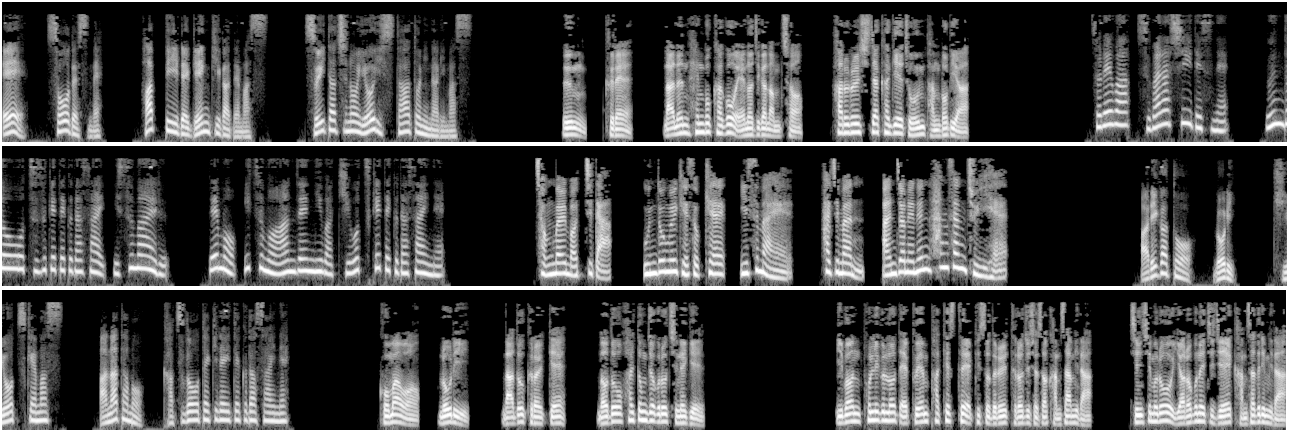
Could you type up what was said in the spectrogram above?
ええ、そうですね。ハッピーで元気が出ます。1日の良いスタートになります。 응, 그래. 나는 행복하고 에너지가 넘쳐. 하루를 시작하기에 좋은 방법이야. それは素晴らしいですね。運動を続けてください、イスマエル。でも、いつも安全には気をつけてくださいね。 정말 멋지다. 운동을 계속해, 이스마엘. 하지만, 안전에는 항상 주의해. ありがとう、ロリ。気をつけます。あなたも、活動的でいてくださいね。 고마워, 로리. 나도 그럴게. 너도 활동적으로 지내길. 이번 폴리글롯 FM 팟캐스트 에피소드를 들어주셔서 감사합니다. 진심으로 여러분의 지지에 감사드립니다.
